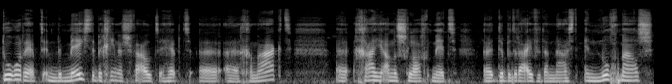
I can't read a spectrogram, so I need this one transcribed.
door hebt en de meeste beginnersfouten hebt gemaakt, ga je aan de slag met de bedrijven daarnaast. En nogmaals,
